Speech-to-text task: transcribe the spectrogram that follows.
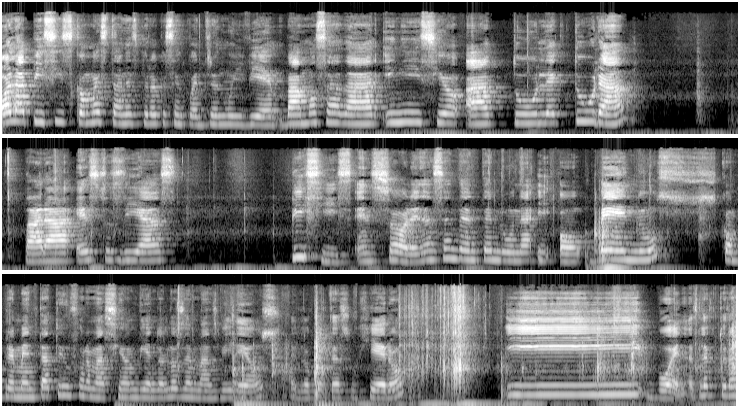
Hola Piscis, ¿cómo están? Espero que se encuentren muy bien. Vamos a dar inicio a tu lectura para estos días Piscis en Sol, en ascendente, en Luna y o Venus. Complementa tu información viendo los demás videos, es lo que te sugiero. Y bueno, es lectura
